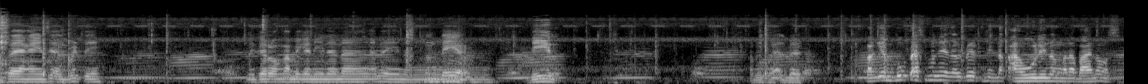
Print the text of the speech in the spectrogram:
Masaya ngayon si Albert eh. Nagkaroon kami kanina ng ano eh, ng... Ng dare. Dare. Sabi ko kay Albert, pag yung butas mo na yan, Albert, hindi nakahuli ng malabanos.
